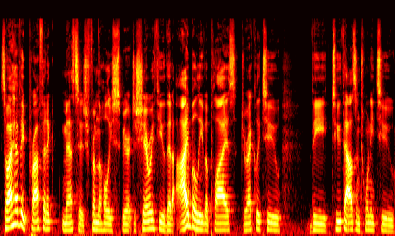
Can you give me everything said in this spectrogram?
So, I have a prophetic message from the Holy Spirit to share with you that I believe applies directly to the 2022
